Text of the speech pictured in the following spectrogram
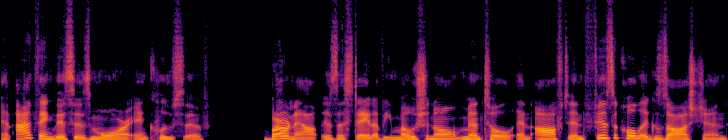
and I think this is more inclusive. Burnout is a state of emotional, mental, and often physical exhaustion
